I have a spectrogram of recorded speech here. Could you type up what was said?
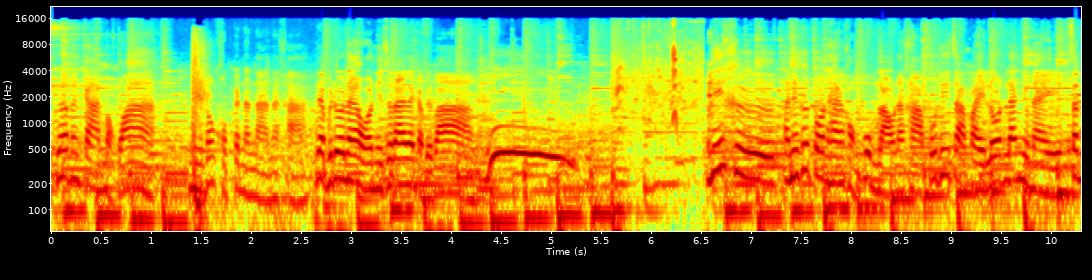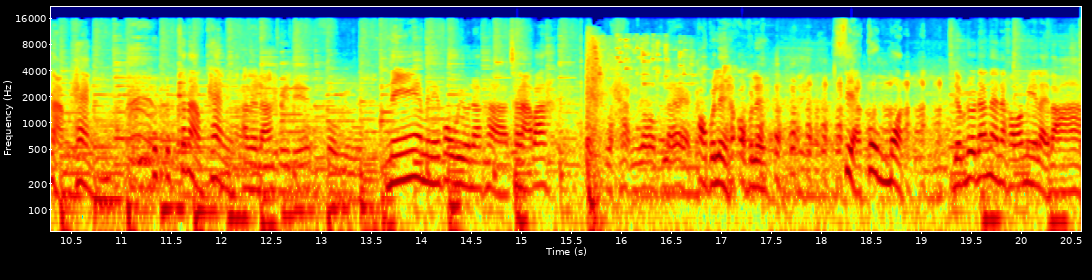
เพื่อเป็นการบอกว่ามิวต้องคบกันนานๆนะคะ เดี๋ยวไปดูเลยวันนี้จะได้อะไรกลับไปบ้างนี่คืออันนี้คือตัวแทนของกลุ่มเรานะคะ ผู้ที่จะไปโลดแล่นอยู่ในสนามแข่ง สนามแข่งอะไรนะมินิโฟวิว นี่มินิโฟวิวนะคะ ชนะปะล้างรอบแรกออกไปเลยออกไปเลย เสียกลุ่มหมด เดี๋ยวมาดูด้านในนะคะว่ามีอะไรบ้าง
